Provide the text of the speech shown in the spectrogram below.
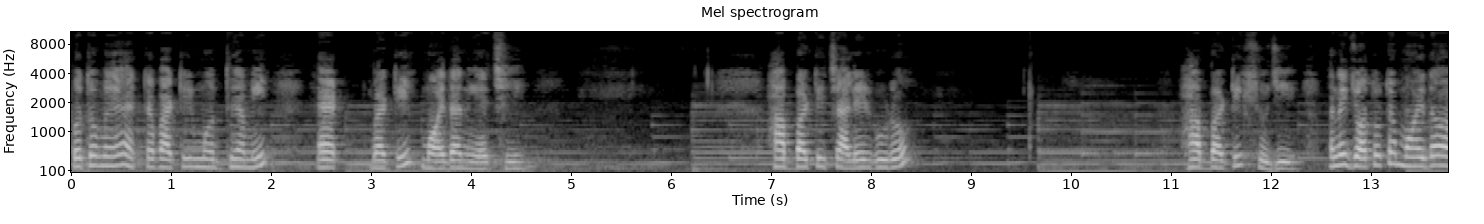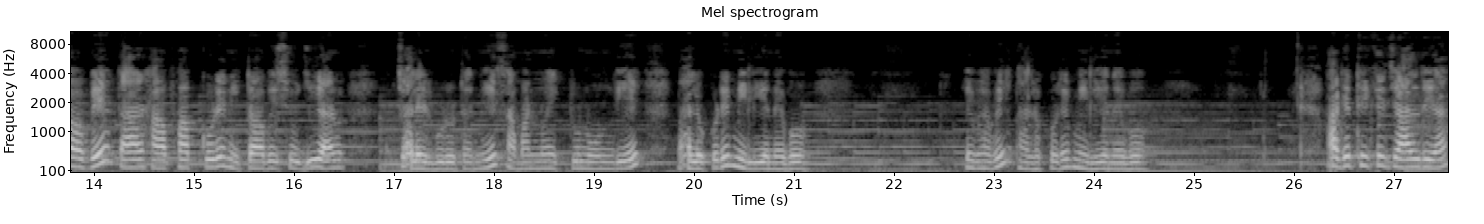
প্রথমে একটা বাটির মধ্যে আমি এক বাটি ময়দা নিয়েছি। হাফ বাটি চালের গুঁড়ো। হাফ বাটি সুজি। মানে যতটা ময়দা হবে, তার হাফ হাফ করে নিতে হবে সুজি আর চালের গুঁড়োটা। নিয়ে সামান্য একটু নুন দিয়ে ভালো করে মিলিয়ে নেব। এভাবে ভালো করে মিলিয়ে নেব। আগে থেকে জাল দেয়া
